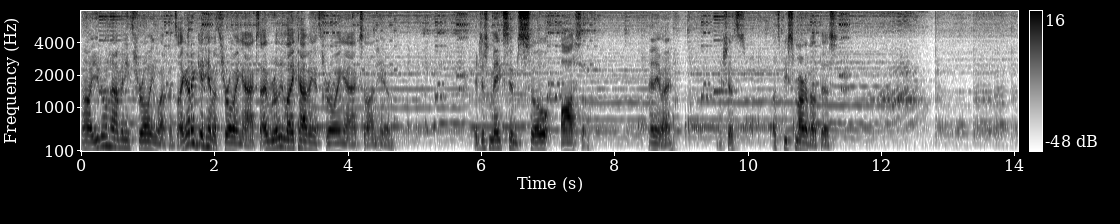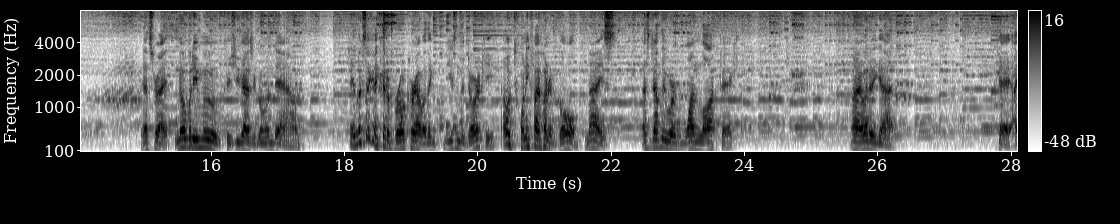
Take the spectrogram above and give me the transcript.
Oh, you don't have any throwing weapons. I gotta get him a throwing axe. I really like having a throwing axe on him. It just makes him so awesome. Anyway, actually, let's, let's be smart about this. That's right. Nobody move, because you guys are going down. Hey, looks like I could have broke her out with a, using the door key. Oh, 2,500 gold. Nice. That's definitely worth one lockpick. Alright, what do we got? Okay, I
